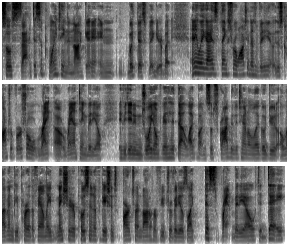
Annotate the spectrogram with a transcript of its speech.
so sad, disappointing to not get it in with this figure. But anyway, guys, thanks for watching this video, this controversial rant, uh, ranting video. If you did enjoy, don't forget to hit that like button, subscribe to the channel Lego Dude 11, be part of the family. Make sure your post notifications are turned on for future videos like this rant video today.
